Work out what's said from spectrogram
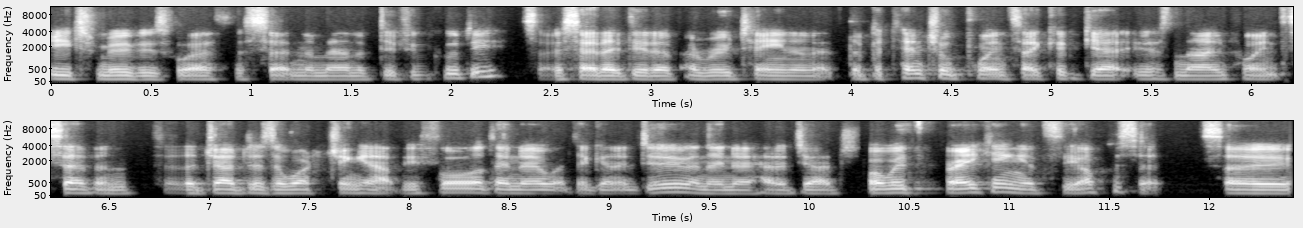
each move is worth a certain amount of difficulty. So, say they did a, a routine and the potential points they could get is 9.7. So, the judges are watching out before, they know what they're going to do and they know how to judge. But with breaking, it's the opposite. So,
